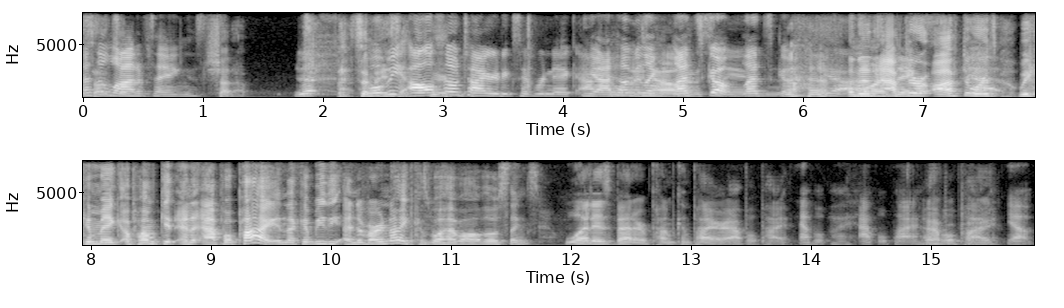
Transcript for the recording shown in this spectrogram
That's a lot like- of things. Shut up. Yeah. That's We'll be all so tired except for Nick. Yeah, he'll be like, "Let's go, let's go." Yeah. And then More after things. afterwards, Yeah. we can make a pumpkin and an apple pie, and that could be the end of our night because we'll have all of those things. What is better, pumpkin pie or apple pie? Apple pie. Apple pie. Apple pie. pie. Yep.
